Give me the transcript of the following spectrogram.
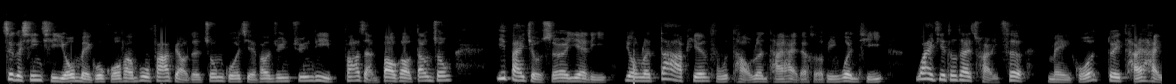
这个星期由美国国防部发表的《中国解放军军力发展报告》当中，一百九十二页里用了大篇幅讨论台海的和平问题。外界都在揣测，美国对台海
